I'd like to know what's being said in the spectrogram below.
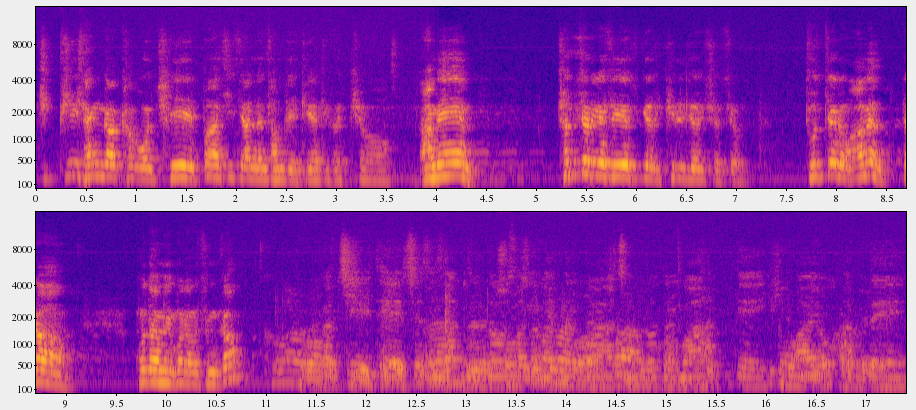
깊이 생각하고 죄에 빠지지 않는 사람들이 되어야 되겠죠. 아멘. 첫째로 예수께서 길을 열으셨죠. 둘째로 아멘. 자, 그 다음에 뭐라고 했습니까? 그와 같이 대제사장들도 서기관들과 장로들과 함께 희롱하여 가로되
